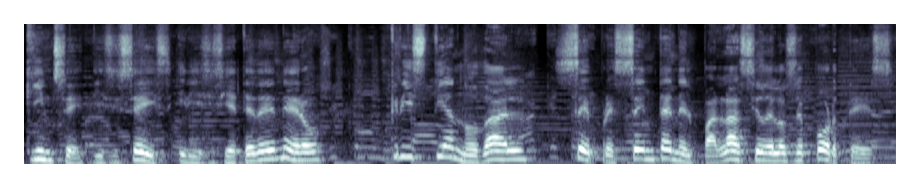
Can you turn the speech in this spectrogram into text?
15, 16 y 17 de enero, Cristian Nodal se presenta en el Palacio de los Deportes,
